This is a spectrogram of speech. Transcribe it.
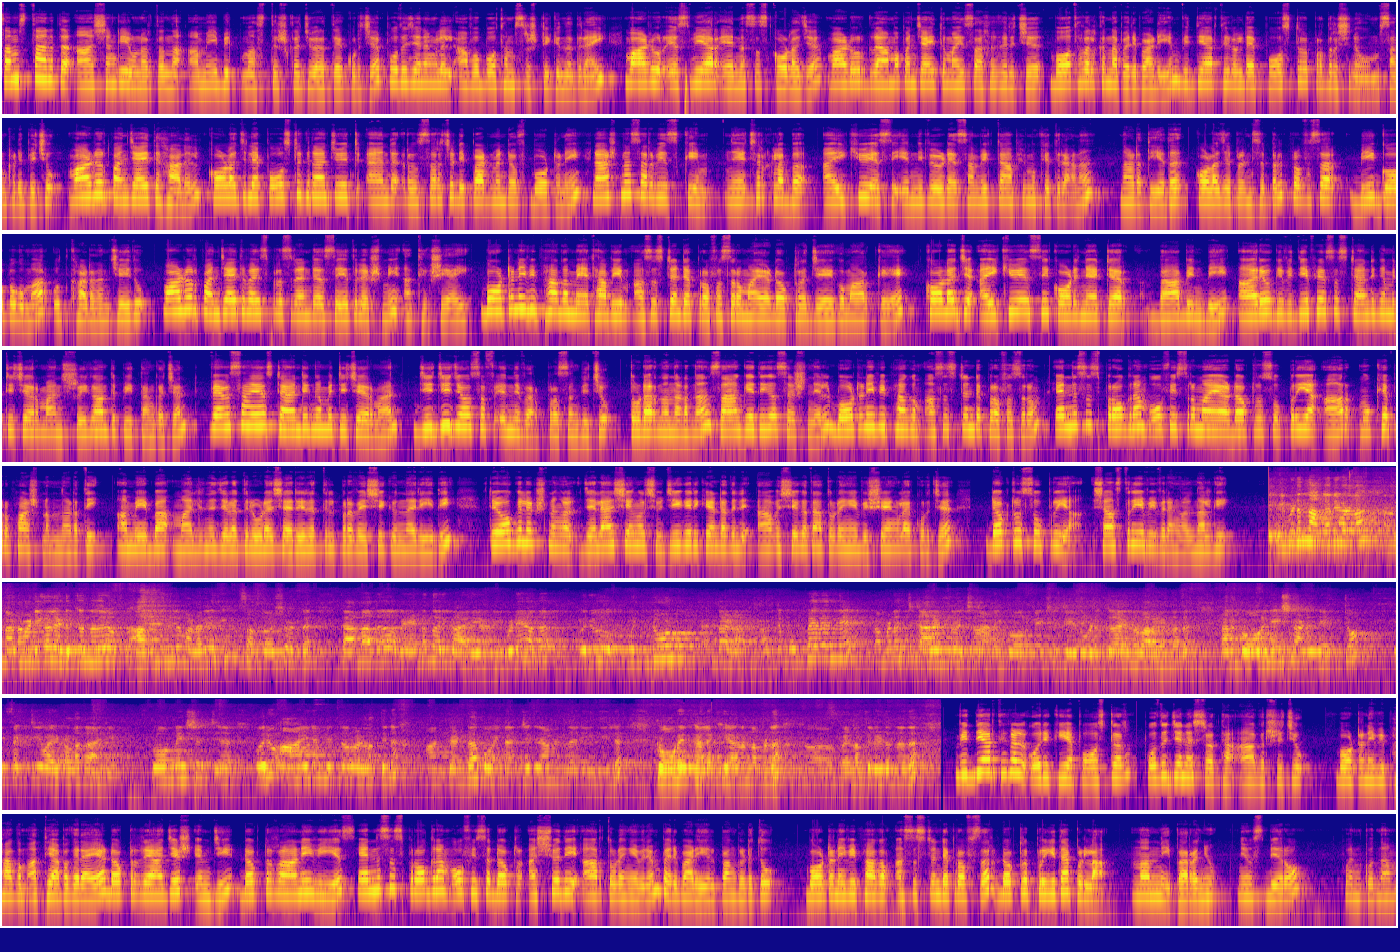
സംസ്ഥാനത്ത് ആശങ്കയുണർത്തുന്ന അമീബിക് മസ്തിഷ്ക ജ്വരത്തെക്കുറിച്ച് പൊതുജനങ്ങളിൽ അവബോധം സൃഷ്ടിക്കുന്നതിനായി Vazhoor S V R N S S college Vazhoor ഗ്രാമപഞ്ചായത്തുമായി സഹകരിച്ച് ബോധവൽക്കരണ പരിപാടിയും വിദ്യാർത്ഥികളുടെ പോസ്റ്റർ പ്രദർശനവും സംഘടിപ്പിച്ചു. വാഴൂർ പഞ്ചായത്ത് ഹാളിൽ കോളേജിലെ post graduate and research department of botany national service scheme nature club I Q S C എന്നിവയുടെ സംയുക്താഭിമുഖ്യത്തിലാണ് നടത്തിയത്. College principal professor B Gopakumar ഉദ്ഘാടനം ചെയ്തു. വാഴൂർ പഞ്ചായത്ത് വൈസ് പ്രസിഡന്റ് സേതുലക്ഷ്മി അധ്യക്ഷയായി. ബോട്ടണി വിഭാഗം മേധാവിയും assistant പ്രൊഫസറുമായ doctor Jayakumar K. College I coordinator Babin B ആരോഗ്യ വിദ്യാഭ്യാസ standing committee chairman Sreekanth P Thankachan വ്യവസായ standing committee chairman Jiji Joseph എന്നിവർ പ്രസംഗിച്ചു. തുടർന്ന് നടന്ന സാങ്കേതിക സെഷനിൽ ബോട്ടണി വിഭാഗം അസിസ്റ്റന്റ് പ്രൊഫസറും എൻ പ്രോഗ്രാം ഓഫീസറുമായ ഡോക്ടർ സുപ്രിയ ആർ മുഖ്യപ്രഭാഷണം നടത്തി. അമീബ മലിനജലത്തിലൂടെ ശരീരത്തിൽ പ്രവേശിക്കുന്ന രീതി രോഗലക്ഷണങ്ങൾ ജലാശയങ്ങൾ ശുചീകരിക്കേണ്ടതിന്റെ ആവശ്യകത തുടങ്ങിയ വിഷയങ്ങളെക്കുറിച്ച് ഡോക്ടർ സുപ്രിയ ശാസ്ത്രീയ വിവരങ്ങൾ നൽകി. ഇവിടുന്ന് അങ്ങനെയുള്ള നടപടികൾ എടുക്കുന്നത് അറിഞ്ഞതിൽ വളരെയധികം സന്തോഷമുണ്ട്. കാരണം അത് വേണ്ടുന്ന ഒരു കാര്യമാണ്. ഇവിടെ അത് ഒരു മുന്നോട്ട് എന്താണ് അതിന് മുമ്പേ തന്നെ നമ്മൾ കാലത്ത് വെച്ചതാണ് ഈ ക്ലോറിനേഷൻ ചെയ്ത് കൊടുക്കുക എന്ന് പറയുന്നത്. കാരണം ക്ലോറിനേഷൻ ആണ് ഇതിന് ഏറ്റവും ഇഫക്റ്റീവ് ആയിട്ടുള്ള കാര്യം. ക്ലോറിനേഷൻ ഒരു ആയിരം ലിറ്റർ വെള്ളത്തിന് രണ്ട് പോയിന്റ് അഞ്ച് ഗ്രാം എന്ന രീതിയിൽ ക്ലോറിൻ കലക്കിയാണ് നമ്മൾ വെള്ളത്തിലിടുന്നത്. വിദ്യാർത്ഥികൾ ഒരുക്കിയ പോസ്റ്റർ പൊതുജന ശ്രദ്ധ ആകർഷിച്ചു. ബോട്ടണി വിഭാഗം അധ്യാപകരായ doctor Rajesh M G doctor Rani V S N S S programme officer doctor Aswathy R തുടങ്ങിയവരും പരിപാടിയിൽ പങ്കെടുത്തു. ബോട്ടണി വിഭാഗം assistant professor doctor Preetha Pillai നന്ദി പറഞ്ഞു. News bureau Ponkunnam.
